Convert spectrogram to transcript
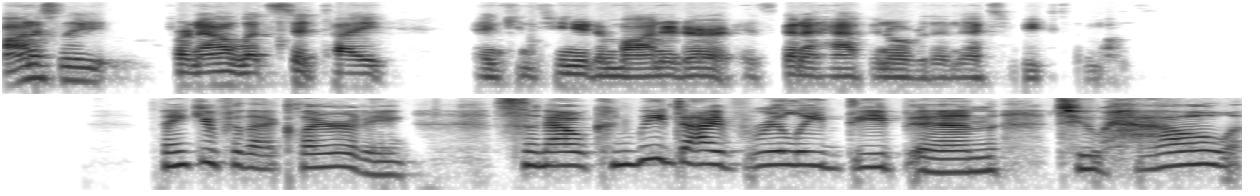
honestly, for now, let's sit tight and continue to monitor. It's going to happen over the next weeks and months. Thank you for that clarity. So now can we dive really deep in to how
